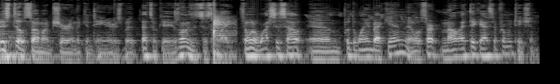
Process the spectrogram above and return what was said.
There's still some, I'm sure, in the containers, but that's okay, as long as it's just light. So I'm going to wash this out and put the wine back in, and we'll start malolactic acid fermentation.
